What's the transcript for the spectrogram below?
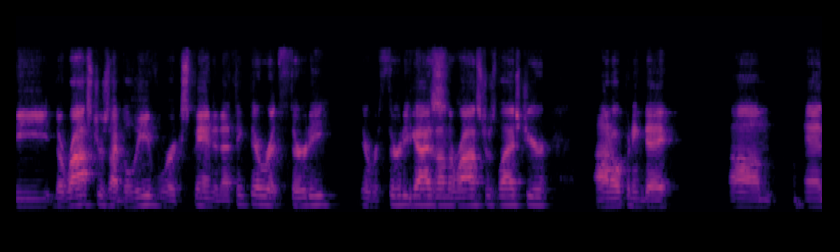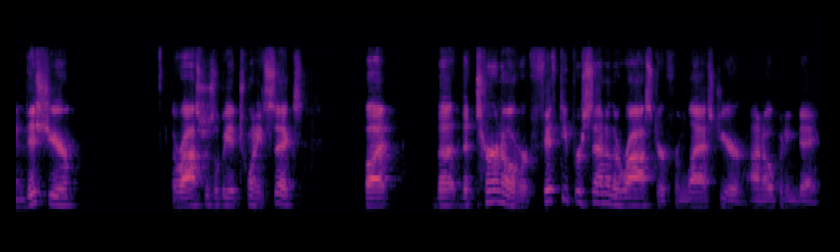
the the rosters I believe were expanded. I think they were at 30. There were 30 guys on the rosters last year on opening day, um, and this year the rosters will be at 26. But the the turnover, 50% of the roster from last year on opening day.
